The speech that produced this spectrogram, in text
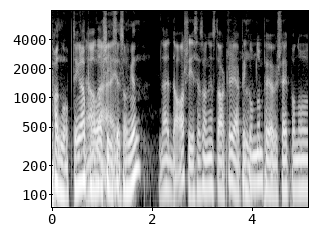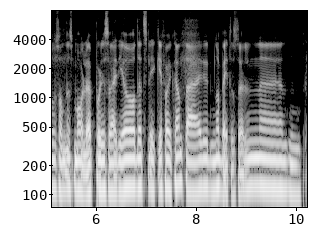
pangåpninga på Ja, er- skisesongen. Det er da skisesongen starter. Jeg vet ikke om de prøver seg på noen sånne småløp i Sverige og det slike i forkant. Det er når Beitostølen eh,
